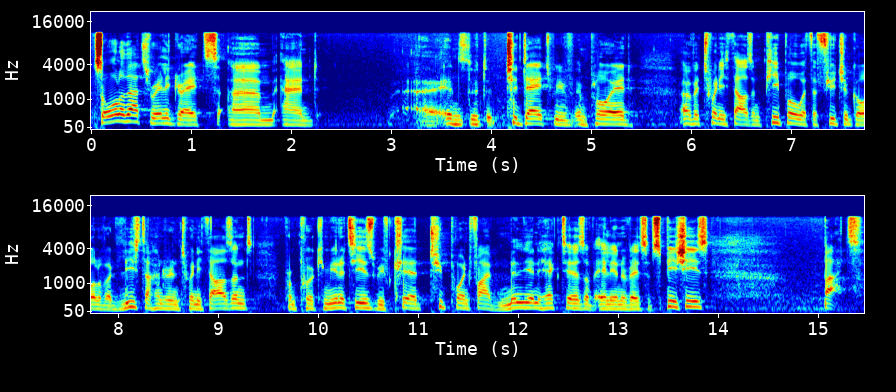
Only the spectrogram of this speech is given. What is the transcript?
So all of that's really great, um, and uh, to date we've employed over 20,000 people with a future goal of at least 120,000 from poor communities. We've cleared 2.5 million hectares of alien invasive species. But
